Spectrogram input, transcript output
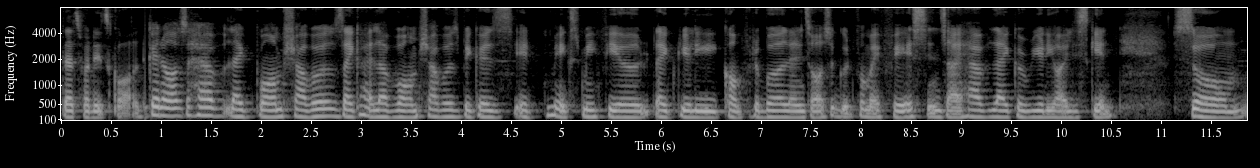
that's what it's called. You can also have like warm showers. Like I love warm showers because it makes me feel like really comfortable and it's also good for my face since I have like a really oily skin. So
